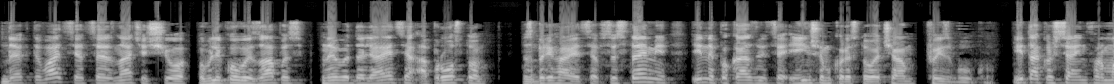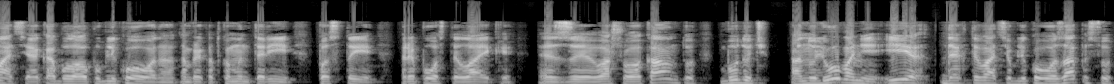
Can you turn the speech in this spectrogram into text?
Деактивація це значить, що обліковий запис не видаляється, а просто зберігається в системі і не показується іншим користувачам Фейсбуку. І також вся інформація, яка була опублікована, наприклад, коментарі, пости, репости, лайки е, з вашого аккаунту, будуть анульовані, і деактивація облікового запису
